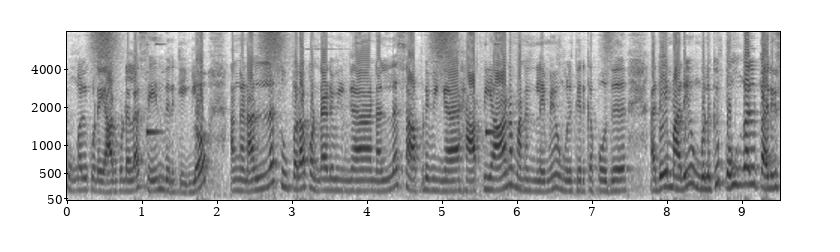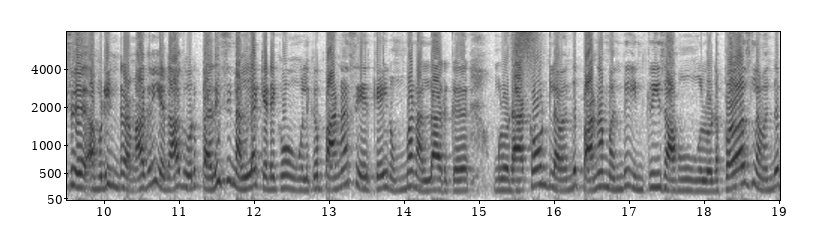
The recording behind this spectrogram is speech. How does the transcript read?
பொங்கல் கூட யார் கூடலாம் சேர்ந்துருக்கீங்களோ அங்கே நல்லா சூப்பராக கொண்டாடுவீங்க நல்லா சாப்பிடுவீங்க ஹாப்பியான மனநிலையுமே உங்களுக்கு இருக்க போகுது. அதே மாதிரி உங்களுக்கு பொங்கல் பரிசு அப்படின்ற மாதிரி ஏதாவது ஒரு பரிசு நல்லா கிடைக்கும். உங்களுக்கு பண சேர்க்கை ரொம்ப நல்லா இருக்குது உங்களோட அக்கௌண்ட்டில் வந்து பணம் வந்து இன்க்ரீஸ் ஆகும். உங்களோட பர்ஸில் வந்து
